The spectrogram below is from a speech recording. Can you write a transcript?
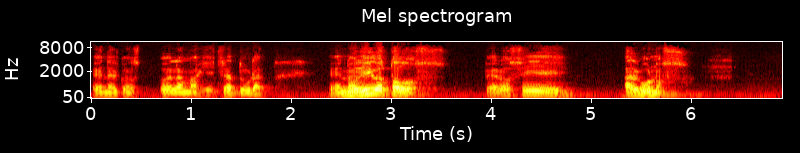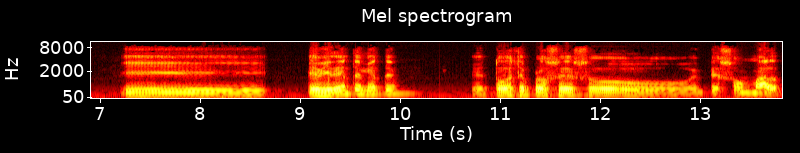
en el Consejo de la Magistratura. Eh, no digo todos, pero sí algunos. Y evidentemente eh, todo este proceso empezó mal.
